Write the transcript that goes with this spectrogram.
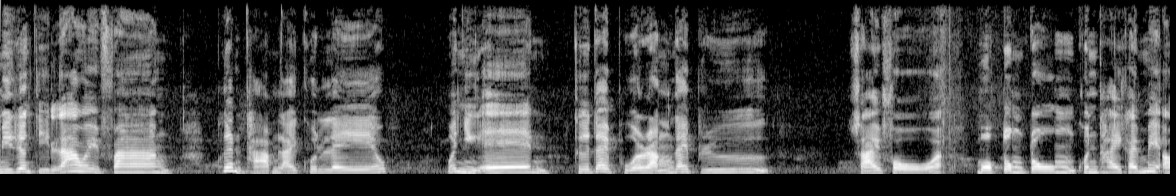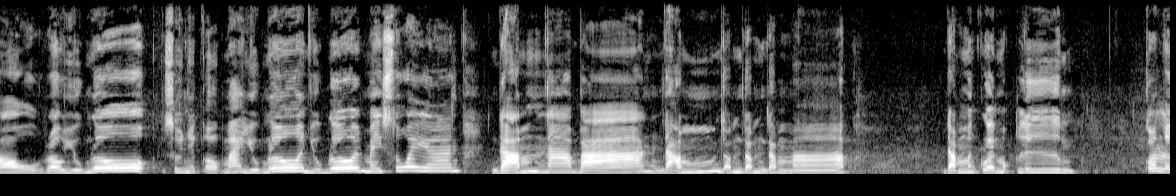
มีเรื่องจีเล่าให้ฟัง เพื่อนถามหลายคนแล้ว ว่าหญิงแอน เธอได้ผัวหลังได้ปรือสายโฟอบอกตรงๆ คนไทยใครไม่เอา เราอยู่โลสุนิกออกมาอยู่โลอยู่โลไม่สวยอันดำหน้าบานดำดำดำดำมากดำมันกลวยมกลืม ก็เล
